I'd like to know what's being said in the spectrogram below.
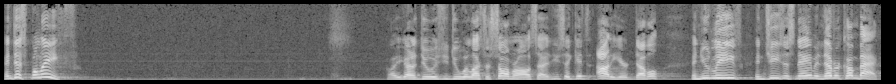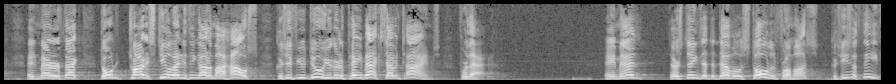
and disbelief. All you got to do is you do what Lester Sumrall said. You said, Get out of here, devil. And you leave in Jesus' name and never come back. And matter of fact, don't try to steal anything out of my house, because if you do, you're going to pay back seven times for that. Amen? There's things that the devil has stolen from us, because he's a thief.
